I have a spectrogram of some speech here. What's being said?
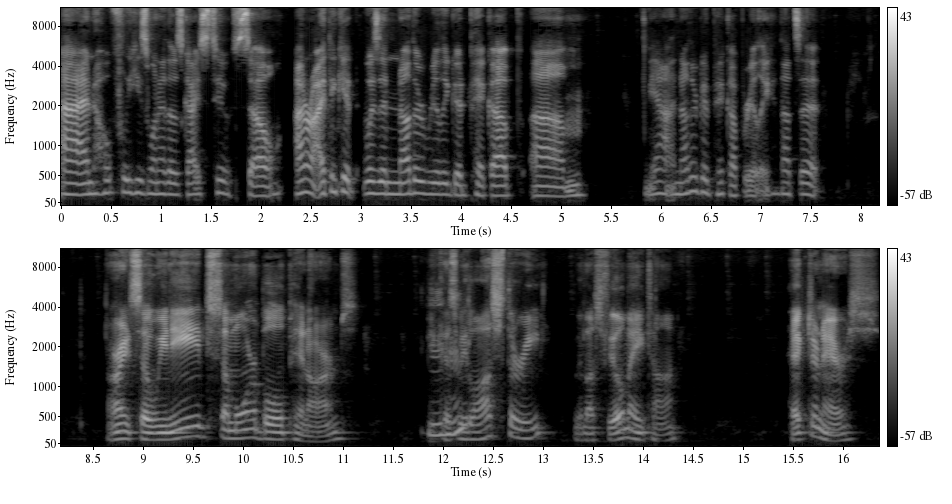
And hopefully he's one of those guys too. So I don't know. I think it was another really good pickup. Um, yeah, another good pickup, really. That's it. All right. So we need some more bullpen arms because mm-hmm. we lost three. We lost Phil Maton, Hector Neris,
